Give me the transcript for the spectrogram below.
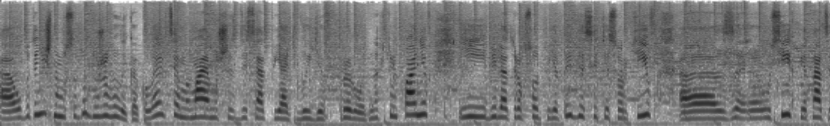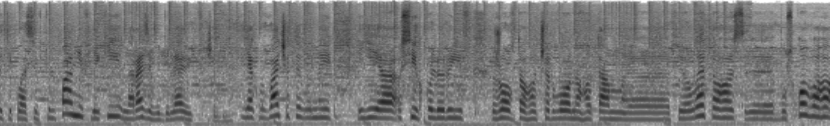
Е, У ботанічному саду дуже велика колекція. Ми маємо 65 видів природних тюльпанів і біля 350 сортів е, з е, усіх 15 класів тюльпанів, які наразі виділяють вчені. Як ви бачите, вони є усіх кольорів жовтого, червоного, там фіолетового, бускового.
